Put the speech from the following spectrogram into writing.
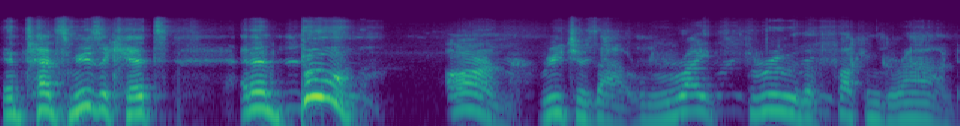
intense music hits, and then boom, arm reaches out right through the fucking ground.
